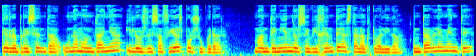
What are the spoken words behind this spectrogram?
que representa una montaña y los desafíos por superar, manteniéndose vigente hasta la actualidad. Lamentablemente,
